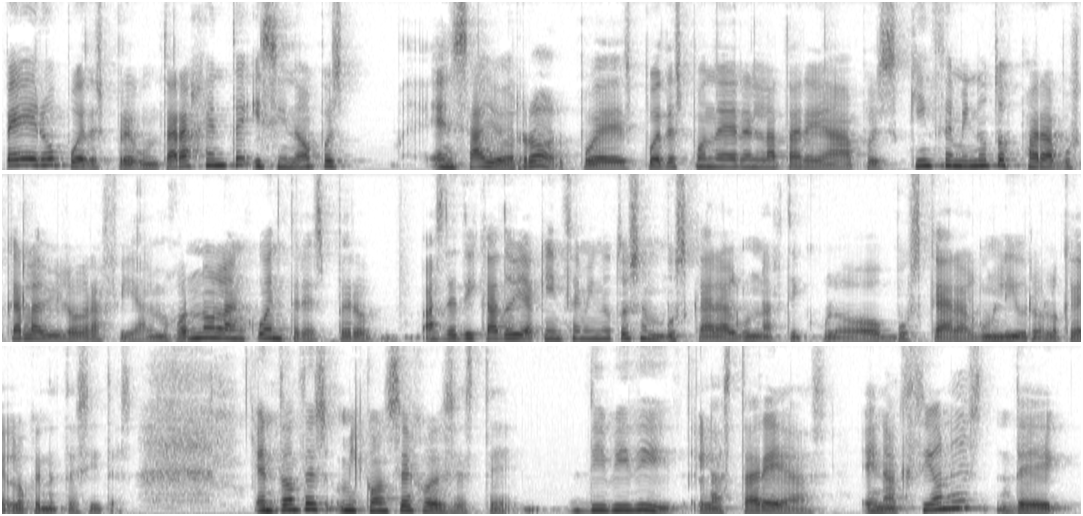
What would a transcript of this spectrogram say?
Pero puedes preguntar a gente y si no, pues ensayo-error. Pues puedes poner en la tarea pues 15 minutos para buscar la bibliografía. A lo mejor no la encuentres, pero has dedicado ya 15 minutos en buscar algún artículo o buscar algún libro, lo que, lo que necesites. Entonces, mi consejo es este, dividid las tareas en acciones de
